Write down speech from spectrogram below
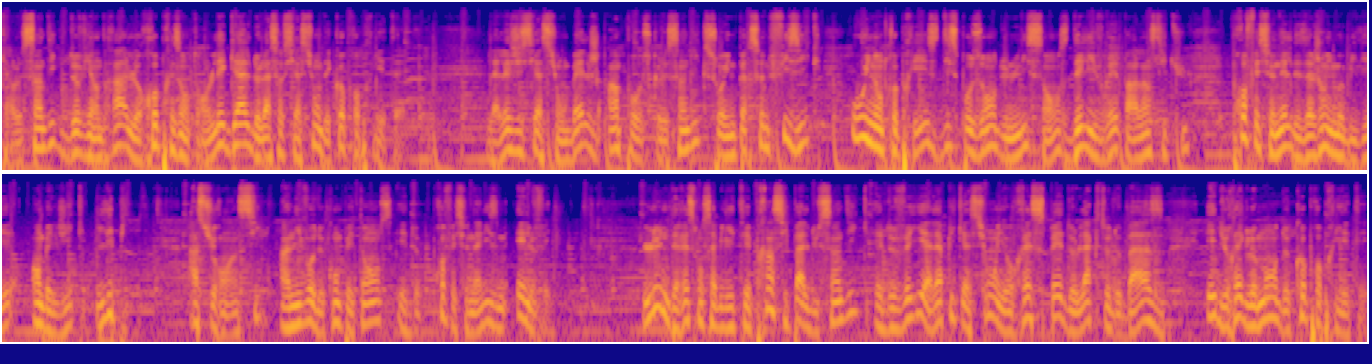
car le syndic deviendra le représentant légal de l'association des copropriétaires. La législation belge impose que le syndic soit une personne physique ou une entreprise disposant d'une licence délivrée par l'Institut professionnel des agents immobiliers en Belgique, l'IPI, assurant ainsi un niveau de compétence et de professionnalisme élevé. L'une des responsabilités principales du syndic est de veiller à l'application et au respect de l'acte de base et du règlement de copropriété.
